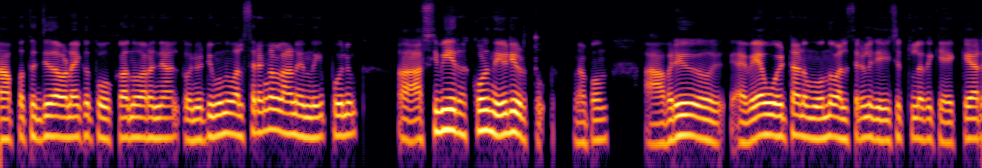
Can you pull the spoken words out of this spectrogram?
നാൽപ്പത്തഞ്ച് തവണയൊക്കെ തോക്കുക എന്ന് പറഞ്ഞാൽ തൊണ്ണൂറ്റി മൂന്ന് മത്സരങ്ങളിലാണ് എന്നെങ്കിൽ പോലും ആർ സി ബി റെക്കോർഡ് നേടിയെടുത്തു. അപ്പം അവർ എവേ പോയിട്ടാണ് മൂന്ന് മത്സരങ്ങൾ ജയിച്ചിട്ടുള്ളത്? K K R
